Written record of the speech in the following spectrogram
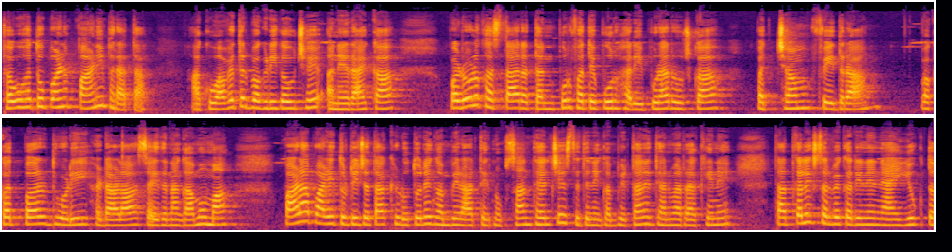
થવું હતું, પણ પાણી ભરાતા આખું વાવેતર બગડી ગયું છે અને રાયકા પડોળ ખસ્તા રતનપુર, ફતેપુર, હરિપુરા, રોજકા, પચ્છમ, ફેદરા વખતપર ધોળી, હડાળા સહિતના ગામોમાં પાળા પાળી તૂટી જતા ખેડૂતોને ગંભીર આર્થિક નુકસાન થયેલ છે. સ્થિતિની ગંભીરતાને ધ્યાનમાં રાખીને તાત્કાલિક સર્વે કરીને ન્યાયયુક્ત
